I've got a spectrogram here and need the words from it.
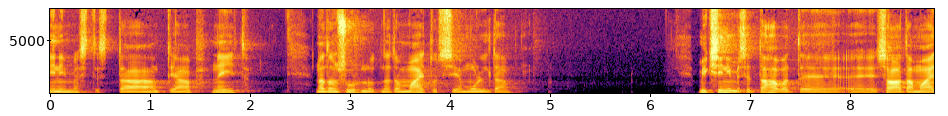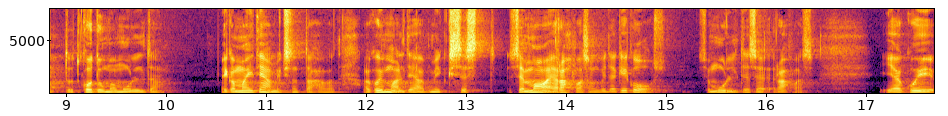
inimestest, ta teab neid, nad on surnud, nad on maetud siia mulda. miks inimesed tahavad äh, saada maetud kodumaa mulda? ega ma ei tea, miks nad tahavad, aga Jumal teab, miks, sest see maa ja rahvas on kuidagi koos, see muld ja see rahvas. ja kui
